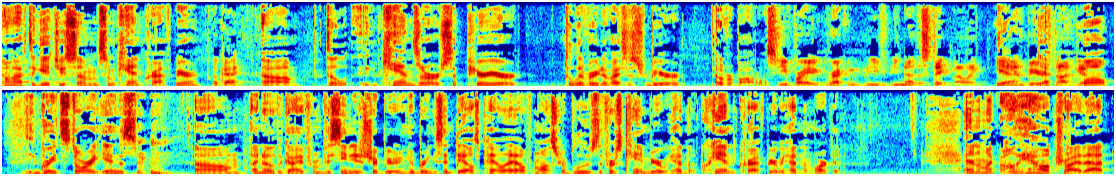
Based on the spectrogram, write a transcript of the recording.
I'll have to get you some some canned craft beer. Okay. Um, del- cans are superior delivery devices for beer over bottles. So you probably reckon you, you know the stigma, like Yeah. canned beer is Yeah. not good. Well, great story is um, I know the guy from Vicini Distributing who brings in Dale's Pale Ale from Oskar Blues, the first canned beer we had, in the, canned craft beer we had in the market. And I'm like, oh yeah, I'll try that.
